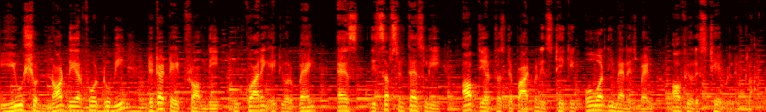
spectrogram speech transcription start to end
You should not therefore to be deterred from the inquiring at your bank as the substantially of their trust department is taking over the management of your estate building plan.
